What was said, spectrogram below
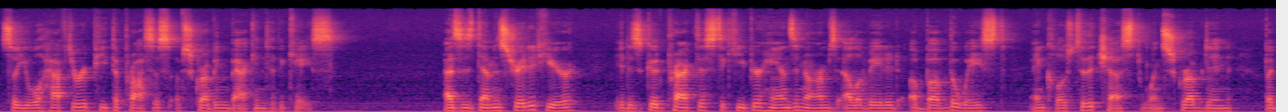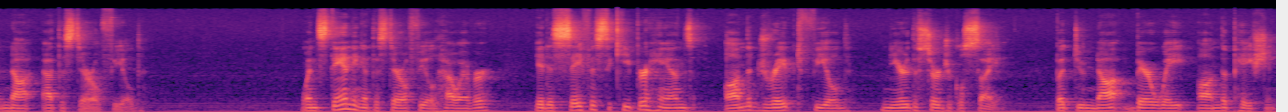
so you will have to repeat the process of scrubbing back into the case. As is demonstrated here, it is good practice to keep your hands and arms elevated above the waist and close to the chest when scrubbed in, but not at the sterile field. When standing at the sterile field, however, it is safest to keep your hands on the draped field near the surgical site, but do not bear weight on the patient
